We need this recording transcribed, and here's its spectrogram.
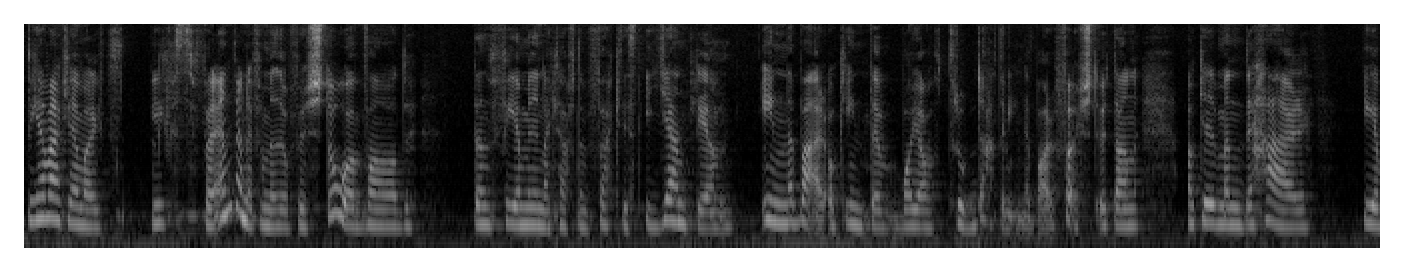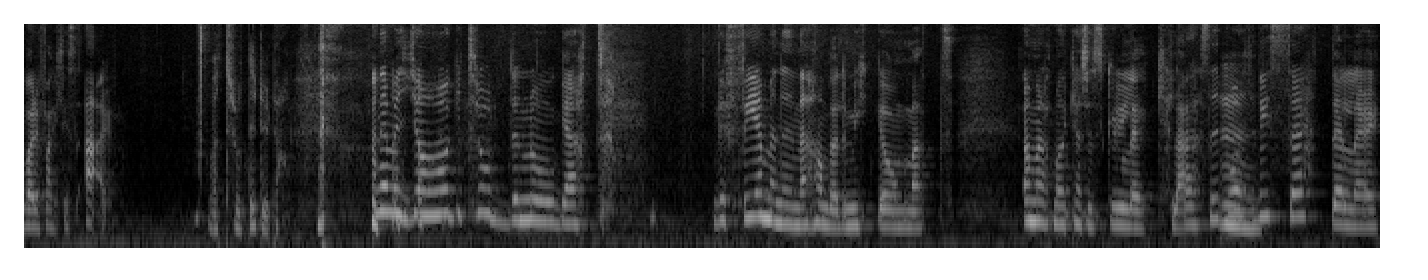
Det har verkligen varit livsförändrande för mig att förstå vad den feminina kraften faktiskt egentligen innebär och inte vad jag trodde att den innebar först. Utan okej, men det här är vad det faktiskt är. Vad trodde du då? Nej men jag trodde nog att det feminina handlade mycket om att, ja, att man kanske skulle klä sig på ett visst sätt eller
